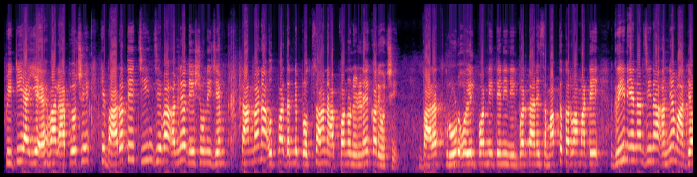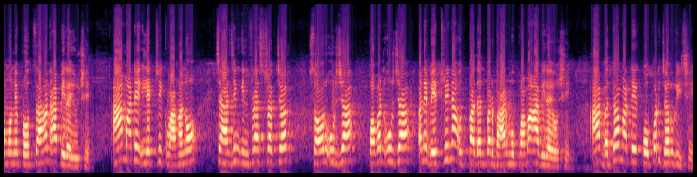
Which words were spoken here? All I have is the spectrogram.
પીટીઆઈએ અહેવાલ આપ્યો છે કે ભારતે ચીન જેવા અન્ય દેશોની જેમ તાંબાના ઉત્પાદનને પ્રોત્સાહન આપવાનો નિર્ણય કર્યો છે. ભારત ક્રૂડ ઓઇલ પરની તેની નિર્ભરતાને સમાપ્ત કરવા માટે ગ્રીન એનર્જીના અન્ય માધ્યમોને પ્રોત્સાહન આપી રહ્યું છે. આ માટે ઇલેક્ટ્રિક વાહનો, ચાર્જિંગ ઇન્ફ્રાસ્ટ્રક્ચર, સૌર ઊર્જા, પવન ઊર્જા અને બેટરીના ઉત્પાદન પર ભાર મૂકવામાં આવી રહ્યો છે. આ બધા માટે કોપર જરૂરી છે.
